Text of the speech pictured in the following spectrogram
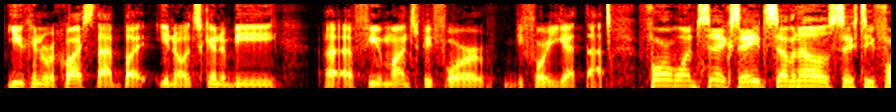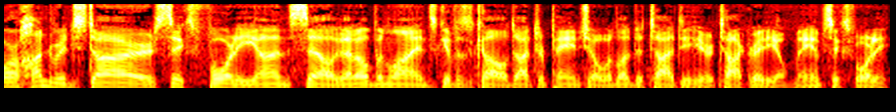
you can request that, but you know it's going to be a, a few months before before you get that. 416-870-6400 star 640 on cell. Got open lines. Give us a call. Dr. Pain Show. Would love to talk to you here. Talk Radio, AM 640.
